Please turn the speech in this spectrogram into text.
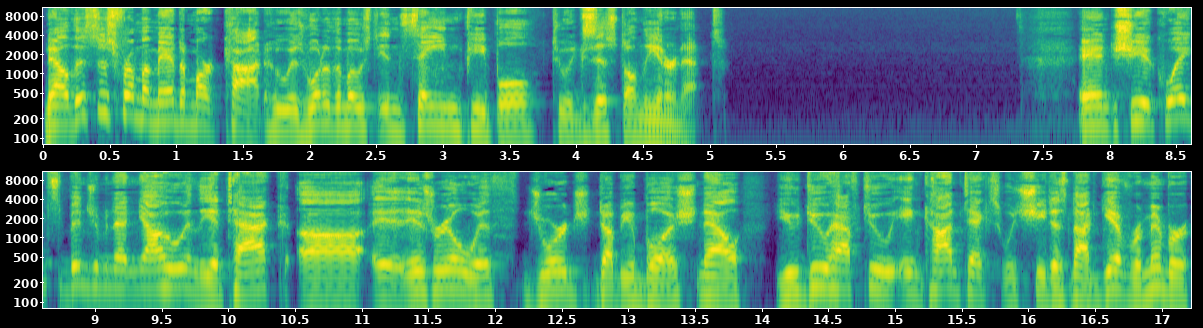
Now, this is from Amanda Marcotte, who is one of the most insane people to exist on the internet. And she equates Benjamin Netanyahu and the attack uh, Israel with George W. Bush. Now, you do have to, in context, which she does not give, remember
